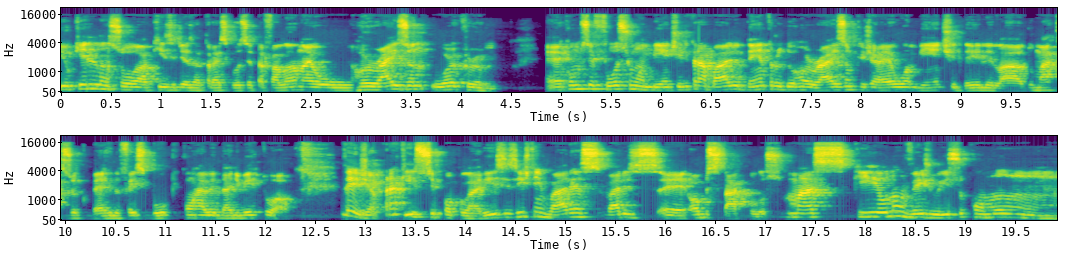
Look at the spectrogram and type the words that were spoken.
e o que ele lançou há 15 dias atrás que você está falando é o Horizon Workroom é como se fosse um ambiente de trabalho dentro do Horizon, que já é o ambiente dele lá, do Mark Zuckerberg do Facebook, com realidade virtual. Veja, para que isso se popularize, existem várias, vários é, obstáculos, mas que eu não vejo isso como um,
